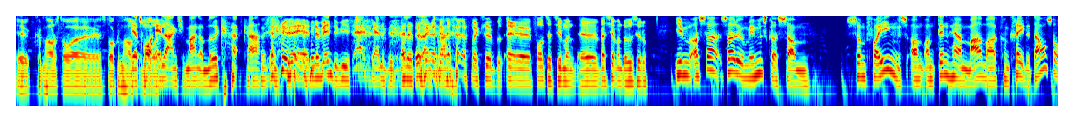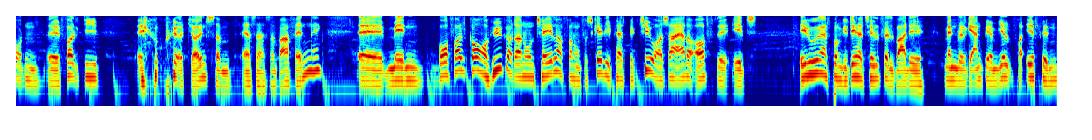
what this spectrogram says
øh, København Store, øh, Store Københavns Jeg tror, alle arrangementer med Kaka øh, nødvendigvis er et cannabis-relateret arrangement. for eksempel. Øh, fortsæt, Timon. Øh, hvad ser man derude, siger du? Jamen, og så, så er det jo mennesker, som, som forenes om, om den her meget, meget konkrete dagsorden. Øh, folk, de øh, rører joints som, altså, som bare fanden, ikke? Øh, men hvor folk går og hygger, der er nogle talere fra nogle forskellige perspektiver, og så er der ofte et, et udgangspunkt i det her tilfælde, var det, man vil gerne bede om hjælp fra FN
